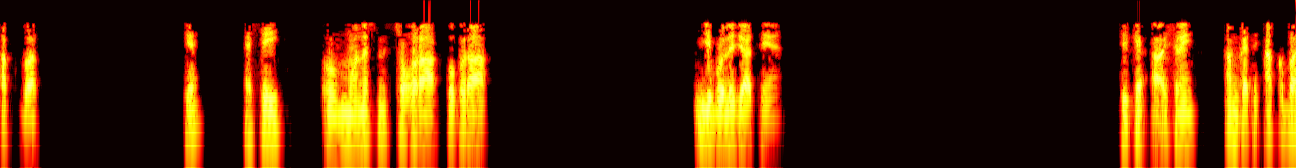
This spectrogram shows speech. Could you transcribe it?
اکبر۔ ٹھیک ہے؟ ایسے ہی مونس میں سہرا کبرا یہ بولے جاتے ہیں۔ ٹھیک ہے، اس طرح ہم کہتے ہیں، اکبر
